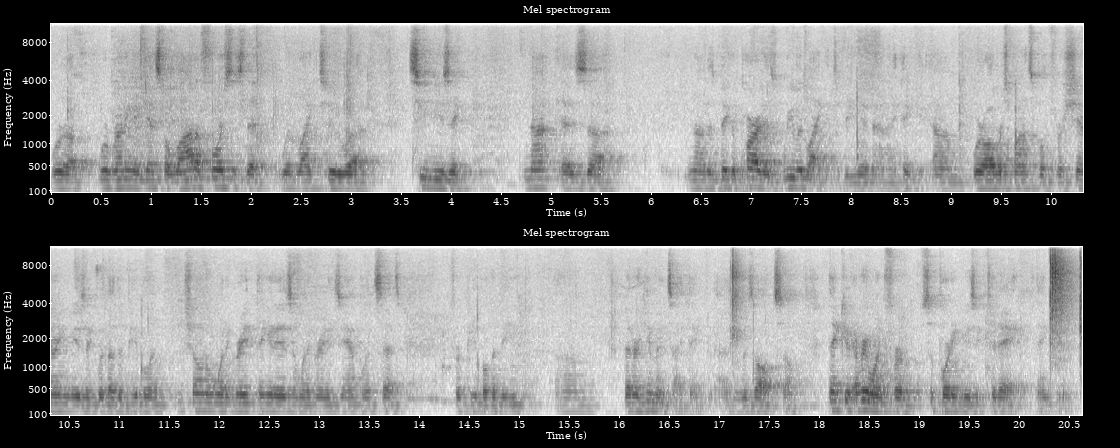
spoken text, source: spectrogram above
we're, uh, we're running against a lot of forces that would like to uh, see music not as, uh, not as big a part as we would like it to be. And, I think um, we're all responsible for sharing music with other people and showing them what a great thing it is and what a great example it sets for people to be um, better humans, I think, as a result. So thank you everyone for supporting music today. Thank you.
